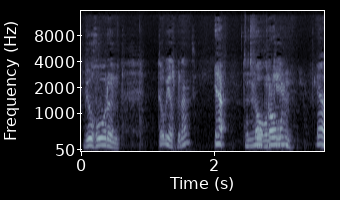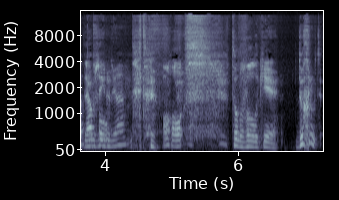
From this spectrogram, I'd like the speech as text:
wil horen. Tobias, bedankt. Ja, Tot no volgende problem. Ja, tot Dames en heren. Tot de volgende keer. De groeten.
